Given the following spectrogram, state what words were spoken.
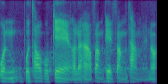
คนผู้เฒ่าผู้แก่เขาเลยหา ฟังเทศฟังธรรมเนี่ยเนาะ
